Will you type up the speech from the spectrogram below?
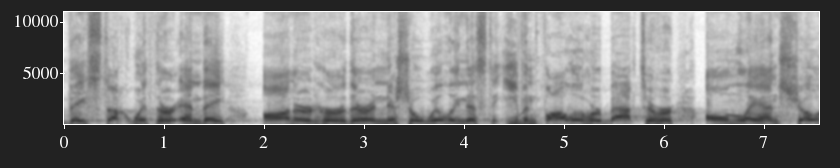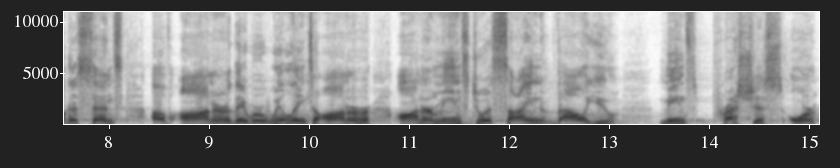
They stuck with her and they honored her. Their initial willingness to even follow her back to her own land showed a sense of honor. They were willing to honor her. Honor means to assign value means precious or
